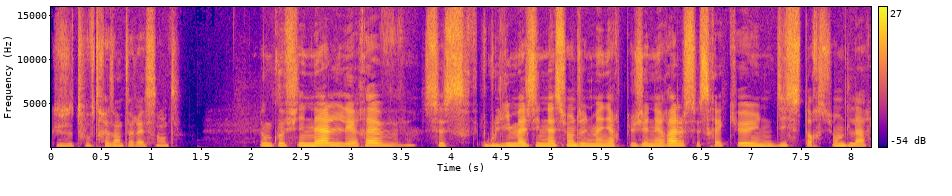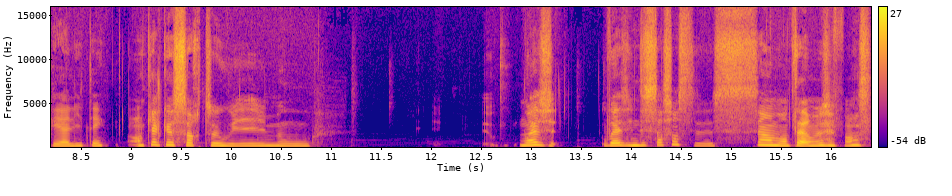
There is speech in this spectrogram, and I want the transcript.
que je trouve très intéressantes. Donc au final, les rêves ou l'imagination d'une manière plus générale, ce serait qu'une distorsion de la réalité. En quelque sorte, oui. Ou... Moi, je... ouais, une distorsion, c'est un bon terme, je pense.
